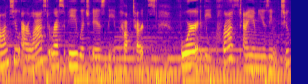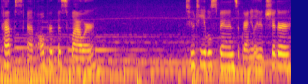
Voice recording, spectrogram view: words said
On to our last recipe, which is the Pop-Tarts. For the crust, I am using two cups of all-purpose flour, 2 tablespoons of granulated sugar,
